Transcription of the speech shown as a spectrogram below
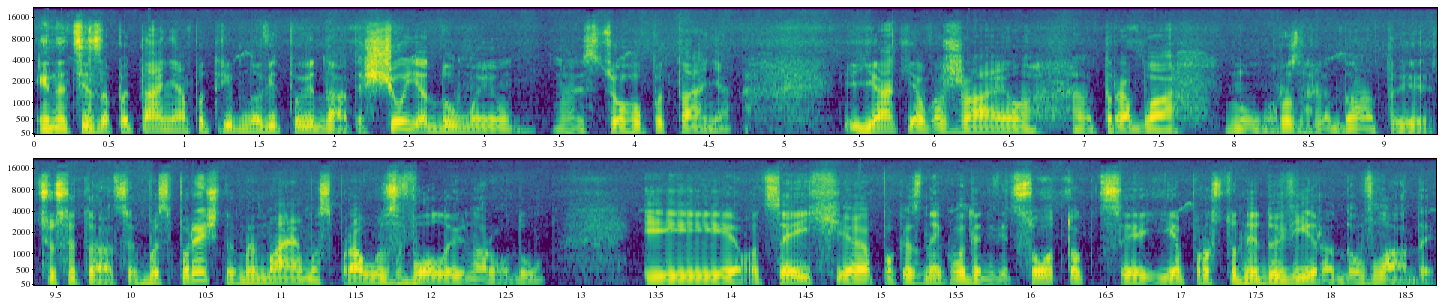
І на ці запитання потрібно відповідати. Що я думаю е, з цього питання? І як я вважаю, е, треба ну, розглядати цю ситуацію. Безперечно, ми маємо справу з волею народу. І оцей е, показник в 1% це є просто недовіра до влади.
